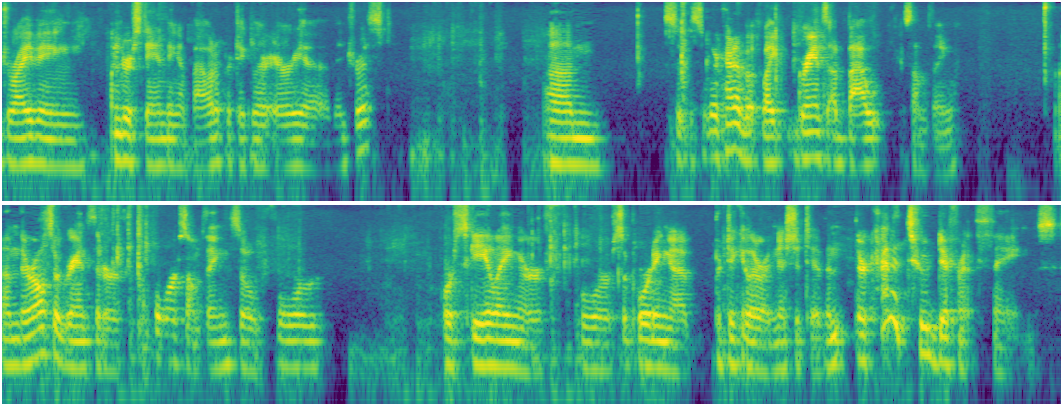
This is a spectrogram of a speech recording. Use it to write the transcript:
driving understanding about a particular area of interest. Um, so, so they're kind of like grants about something. Um, there are also grants that are for something, so for for scaling or for supporting a particular initiative, and they're kind of two different things.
